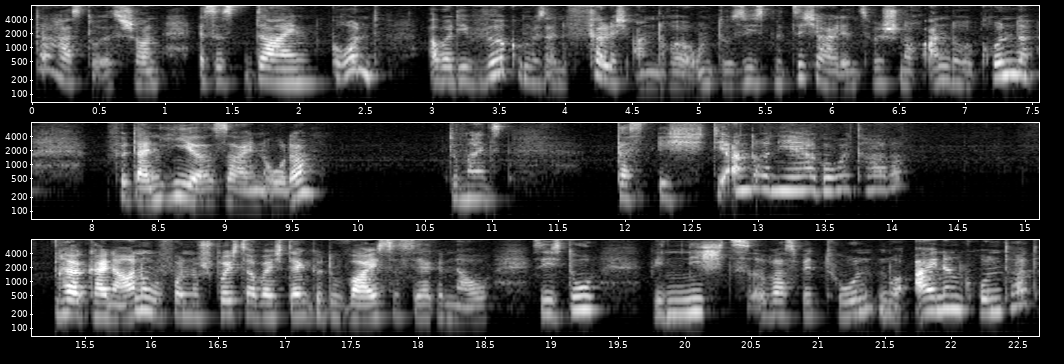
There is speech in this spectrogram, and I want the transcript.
Da hast du es schon. Es ist dein Grund, aber die Wirkung ist eine völlig andere und du siehst mit Sicherheit inzwischen auch andere Gründe für dein Hiersein, oder? Du meinst, dass ich die anderen hierher geholt habe? Keine Ahnung, wovon du sprichst, aber ich denke, du weißt es sehr genau. Siehst du, wie nichts, was wir tun, nur einen Grund hat?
